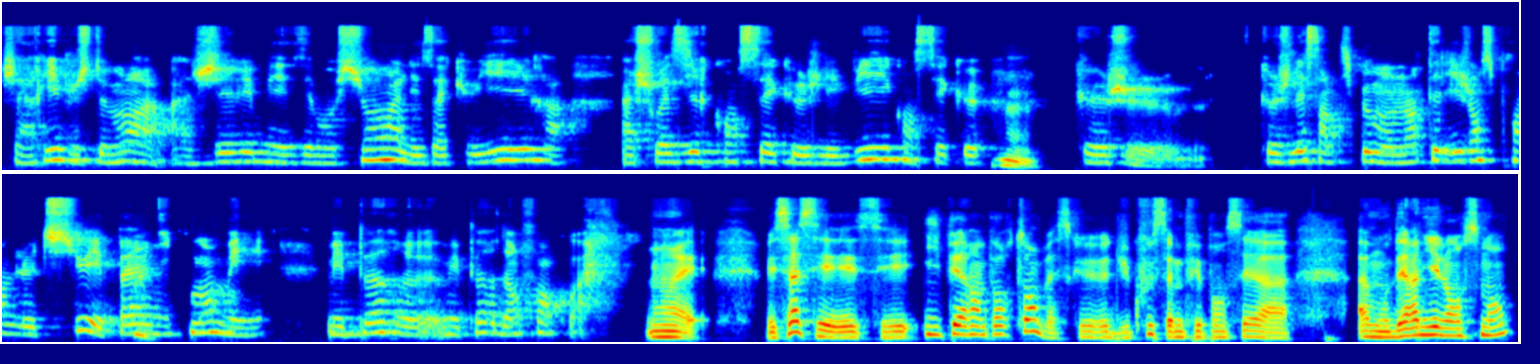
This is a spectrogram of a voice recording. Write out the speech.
j'arrive justement à, gérer mes émotions, à les accueillir, à, choisir quand c'est que je les vis, quand c'est que, mmh. que, je, que je laisse un petit peu mon intelligence prendre le dessus et pas mmh. uniquement mes, mes peurs, euh, mes peurs d'enfant, quoi. Ouais, mais ça, c'est hyper important parce que du coup, ça me fait penser à, à mon dernier lancement.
